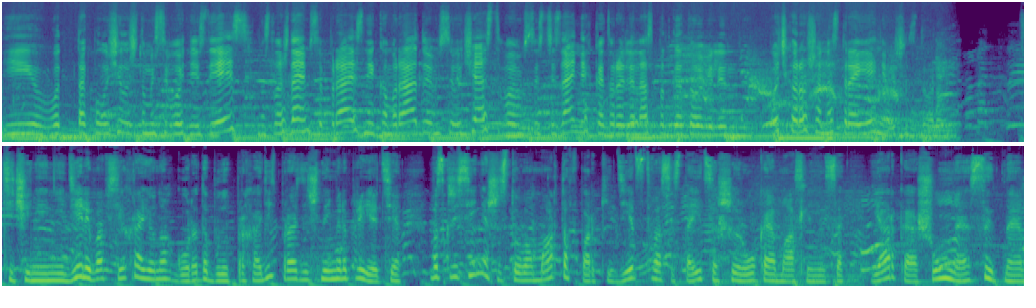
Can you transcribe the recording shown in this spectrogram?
И вот так получилось, что мы сегодня здесь, наслаждаемся праздником, радуемся, участвуем в состязаниях, которые для нас подготовили. Очень хорошее настроение, очень здорово течение недели во всех районах города будут проходить праздничные мероприятия. В воскресенье 6 марта в парке детства состоится широкая масленица. Яркая, шумная, сытная.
